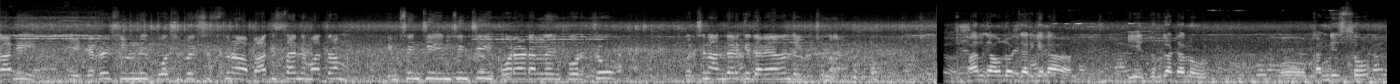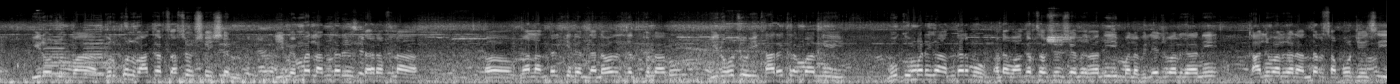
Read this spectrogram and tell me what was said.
కానీ ఈ టెర్రరిస్టులని పోషిపోషిస్తున్న పాకిస్తాన్ని మాత్రం హింసించి హింసించి పోరాడాలని కోరుచు వచ్చిన అందరికీ ధన్యవాదాలు తెలుపుతున్నాను పాల్గావ్లో జరిగిన ఈ దుర్ఘటనను ఖండిస్తూ ఈరోజు మా గురుకుల్ వాకర్స్ అసోసియేషన్ ఈ మెంబర్లందరి తరఫున వాళ్ళందరికీ నేను ధన్యవాదాలు చెప్తున్నాను ఈరోజు ఈ కార్యక్రమాన్ని మూకుమ్మడిగా అందరము అంటే వాకర్స్ అసోసియేషన్ కానీ మన విలేజ్ వాళ్ళు కానీ కాలనీ వాళ్ళు కానీ అందరూ సపోర్ట్ చేసి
